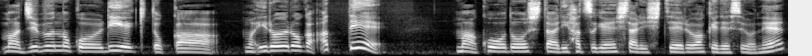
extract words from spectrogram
まあ自分のこう利益とかまあいろいろがあってまあ行動したり発言したりしているわけですよね。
